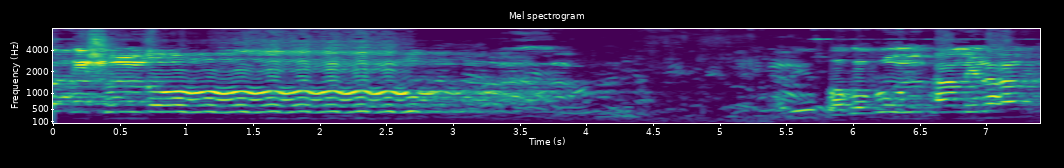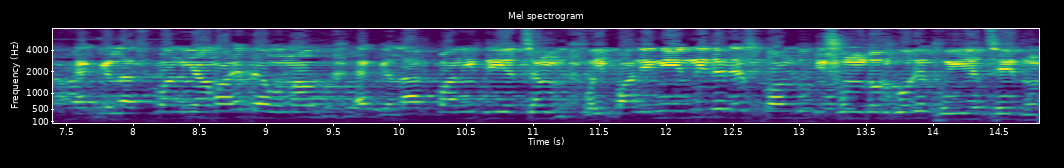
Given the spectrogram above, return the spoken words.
অতি সুন্দর। ভগবান আমেনা এক গ্লাস পানি আমায় দেও না। এক গ্লাস পানি দিয়েছেন। ওই পানি নিয়ে নিজের স্তন দুটি সুন্দর করে ধুইয়েছেন।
